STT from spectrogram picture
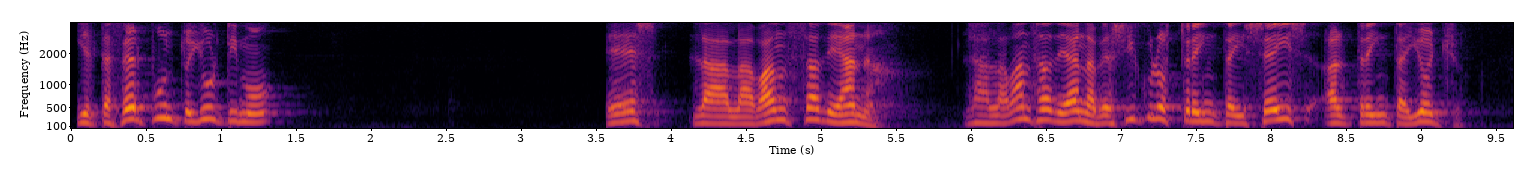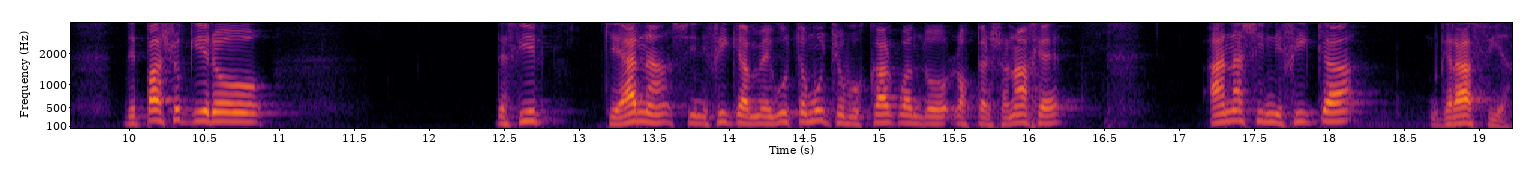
Y el tercer punto y último es la alabanza de Ana. La alabanza de Ana, versículos 36 al 38. De paso quiero decir que Ana significa, me gusta mucho buscar cuando los personajes, Ana significa gracia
